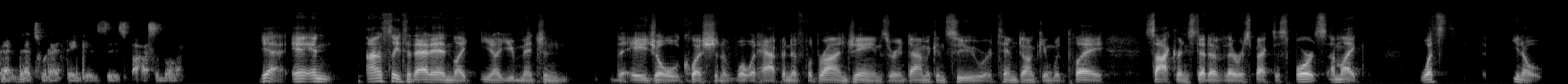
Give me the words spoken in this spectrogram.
that that's what I think is is possible. Yeah. And, and honestly to that end, like, you know, you mentioned the age old question of what would happen if LeBron James or Ndamukong Suh or Tim Duncan would play soccer instead of their respective sports. I'm like, what's, you know,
